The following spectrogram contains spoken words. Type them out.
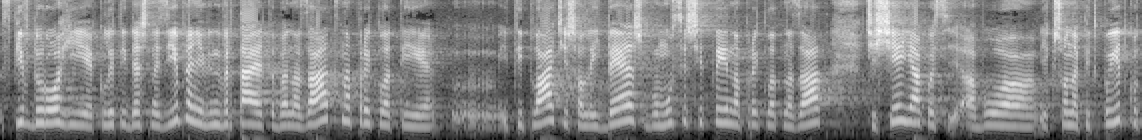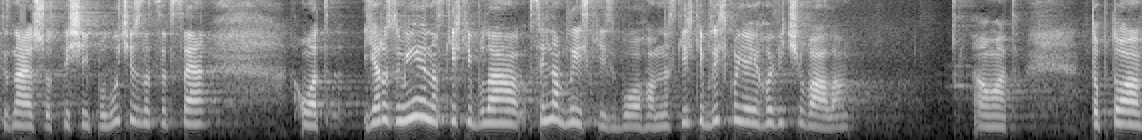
з півдороги, коли ти йдеш на зібрання, він вертає тебе назад, наприклад, і, е, і ти плачеш, але йдеш, бо мусиш іти, наприклад, назад, чи ще якось, або якщо на підпитку, ти знаєш, що ти ще й получиш за це все. От я розумію, наскільки була сильна близькість з Богом, наскільки близько я його відчувала. От. Тобто,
